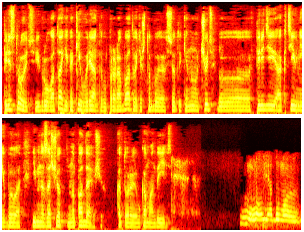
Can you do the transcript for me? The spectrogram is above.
перестроить игру в атаке, какие варианты вы прорабатываете, чтобы все-таки ну, чуть впереди впереди активнее было именно за счет нападающих, которые у команды есть? Ну, я думаю,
